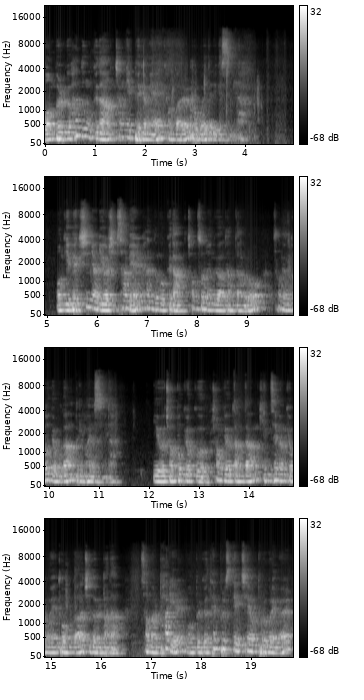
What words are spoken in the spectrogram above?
원불교 한동국교당 창립 배경의 경과를 보고해드리겠습니다. 원기 110년 2월 13일 한동국교당 청소년교화 담당으로 성영도 교무가 부임하였습니다. 이후 전북교구 청교육 담당 김세명 교무의 도움과 지도를 받아 3월 8일 원불교 템플스테이 체험 프로그램을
